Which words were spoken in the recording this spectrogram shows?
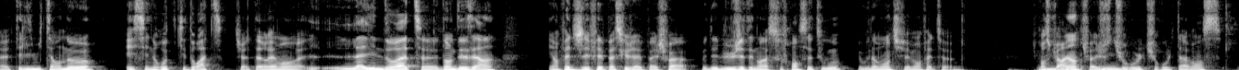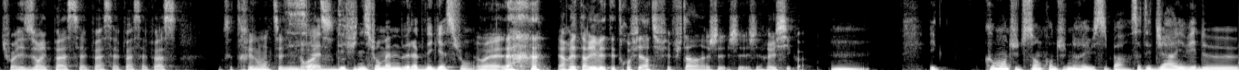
euh, t'es limité en eau, et c'est une route qui est droite, tu vois, t'as vraiment euh, la ligne droite euh, dans le désert. Et en fait, j'ai fait parce que j'avais pas le choix. Au début, j'étais dans la souffrance et tout, et au bout d'un moment, tu fais, mais en fait, tu penses plus à rien, tu vois, juste Mm. tu roules, tu roules, t'avances, tu vois, les heures, ils passent, elles passent, elles passent, elles passent. Donc c'est très long, tes lignes C'est la droites. définition même de l'abnégation. Ouais, et après, t'arrives et t'es trop fier, tu fais, putain, j'ai- réussi, quoi. Hmm. Et comment tu te sens quand tu ne réussis pas? Ça t'est déjà arrivé de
